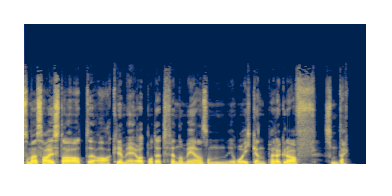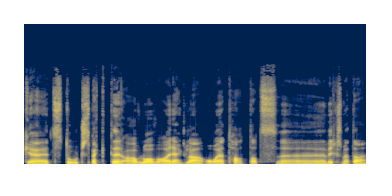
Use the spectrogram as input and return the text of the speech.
som jeg sa i stad, at a-krim er jo et, fenomen som, og ikke en paragraf som dekker et stort spekter av lover og regler og etatets eh, virksomheter,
